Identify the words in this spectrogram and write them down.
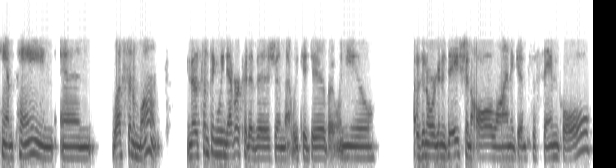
campaign in less than a month. You know, it's something we never could have envisioned that we could do. But when you, as an organization, all align against the same goal,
